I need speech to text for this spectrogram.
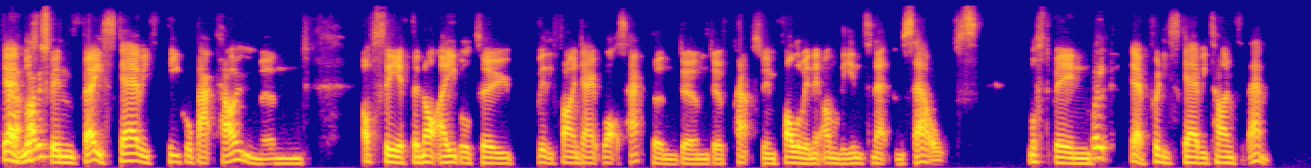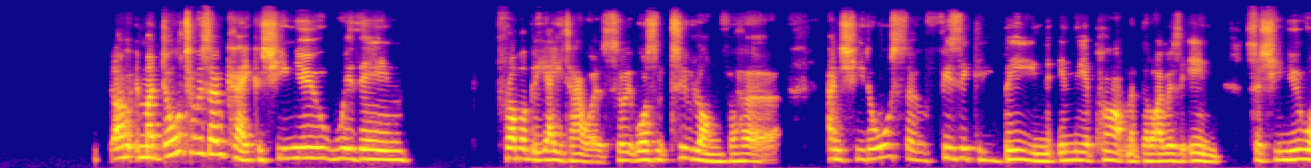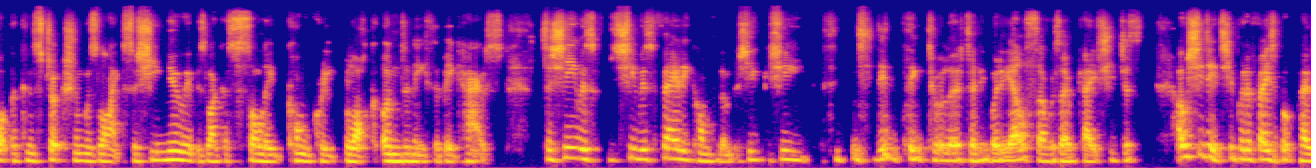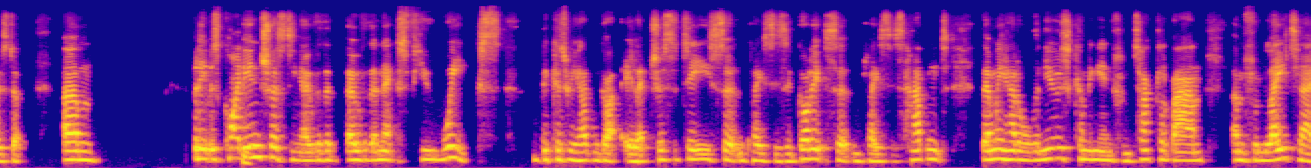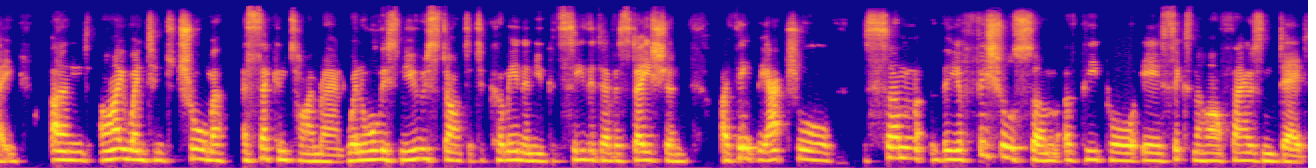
Yeah, it uh, must was... have been very scary for people back home, and obviously, if they're not able to really find out what's happened and have perhaps been following it on the internet themselves. Must have been, yeah, pretty scary time for them. I, my daughter was okay because she knew within probably eight hours, so it wasn't too long for her. And she'd also physically been in the apartment that I was in, so she knew what the construction was like. So she knew it was like a solid concrete block underneath a big house. So she was she was fairly confident, but she she she didn't think to alert anybody else I was okay. She just oh she did. She put a Facebook post up Um, but it was quite interesting over the over the next few weeks because we hadn't got electricity. Certain places had got it, certain places hadn't. Then we had all the news coming in from Tacloban and from Leyte. And I went into trauma a second time round when all this news started to come in and you could see the devastation. I think the actual sum, the official sum of people is six and a half thousand dead.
